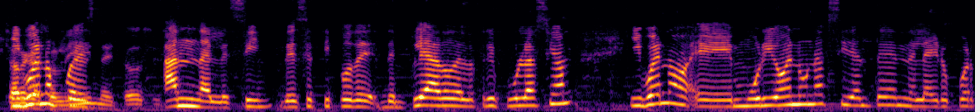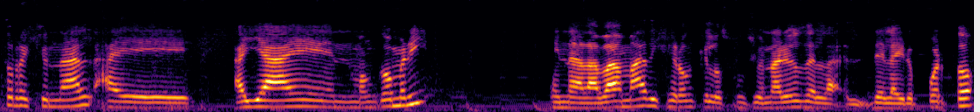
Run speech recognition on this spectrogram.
Y bueno, pues, y todo. Ándale, sí, de ese tipo de, de empleado de la tripulación. Y bueno, eh, murió en un accidente en el aeropuerto regional eh, allá en Montgomery, en Alabama. Dijeron que los funcionarios de la- del aeropuerto,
